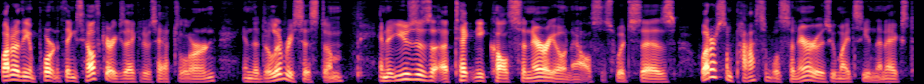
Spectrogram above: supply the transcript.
what are the important things healthcare executives have to learn in the delivery system. And it uses a technique called scenario analysis, which says, what are some possible scenarios you might see in the next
